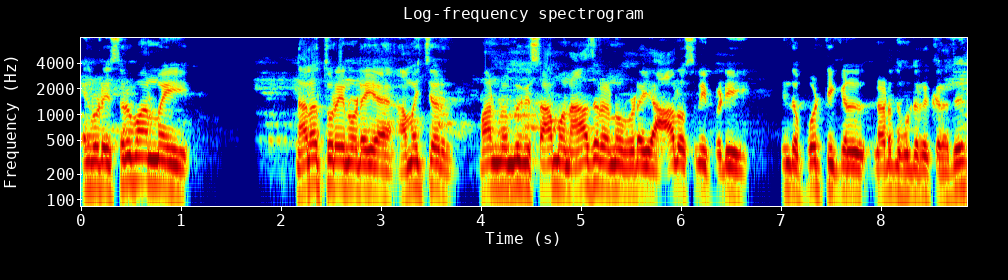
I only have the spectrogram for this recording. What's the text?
எங்களுடைய சிறுபான்மை நலத்துறையினுடைய அமைச்சர் மாண்புமிகு சாமு நாசரனுடைய ஆலோசனைப்படி இந்த போட்டிகள் நடந்து கொண்டிருக்கிறது.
